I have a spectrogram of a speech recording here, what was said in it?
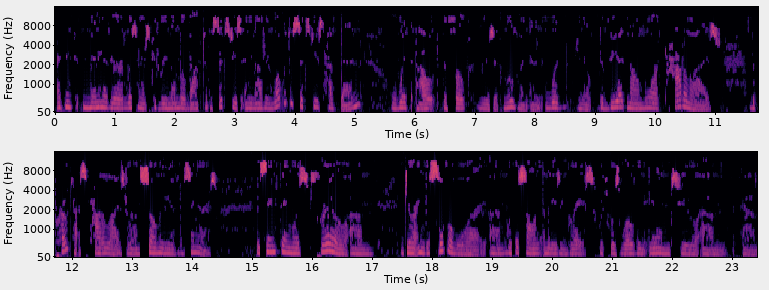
I think many of your listeners could remember back to the 60s and imagine what would the 60s have been without the folk music movement and would, you know, the Vietnam War catalyzed, the protests catalyzed around so many of the singers. The same thing was true um, during the Civil War um, with the song Amazing Grace, which was woven into um, um,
